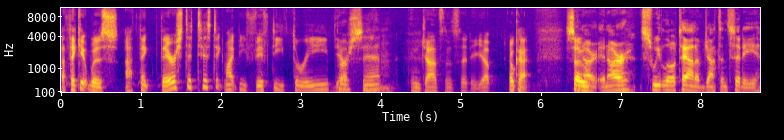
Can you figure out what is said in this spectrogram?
I think it was. I think their statistic might be fifty three percent in Johnson City. Yep. Okay, so in our, in our sweet little town of Johnson City,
